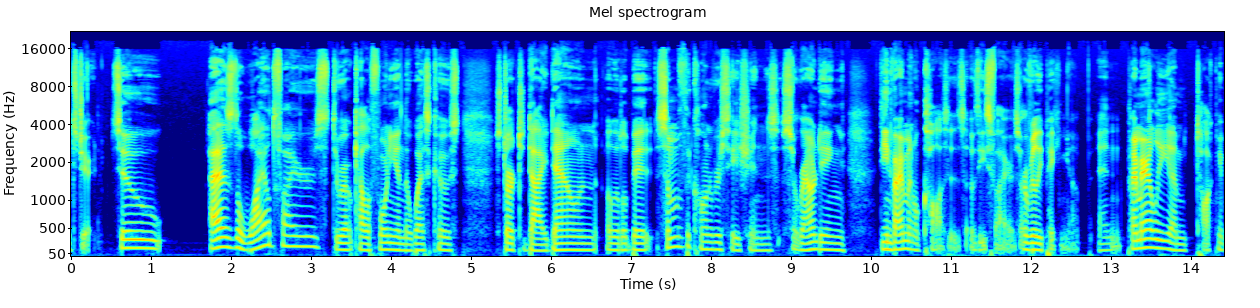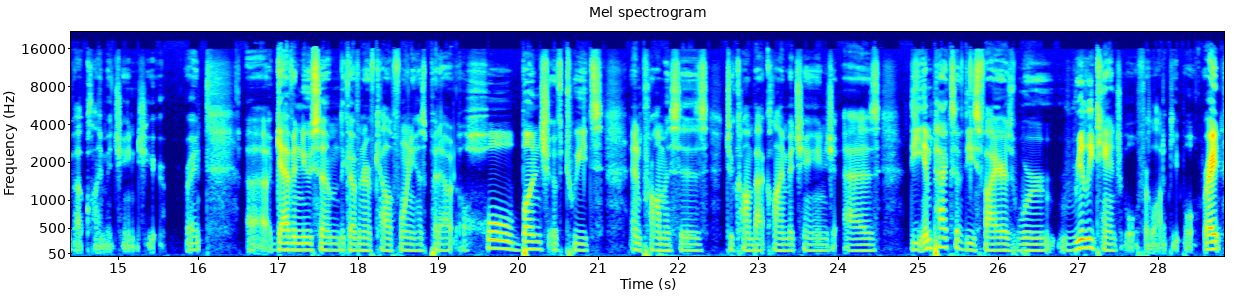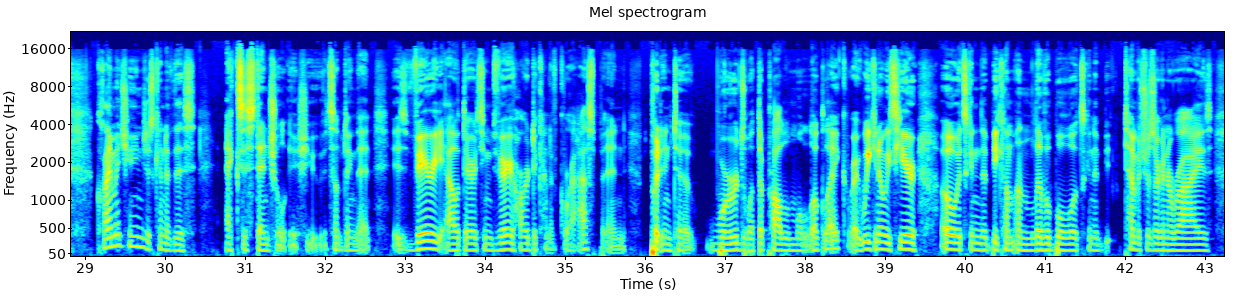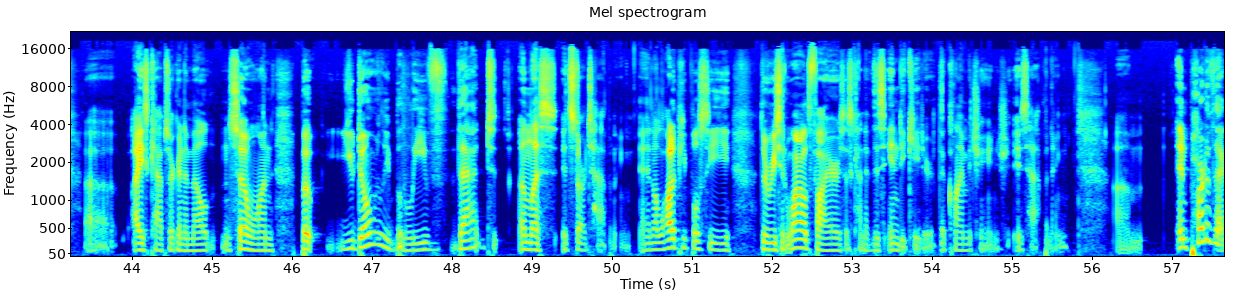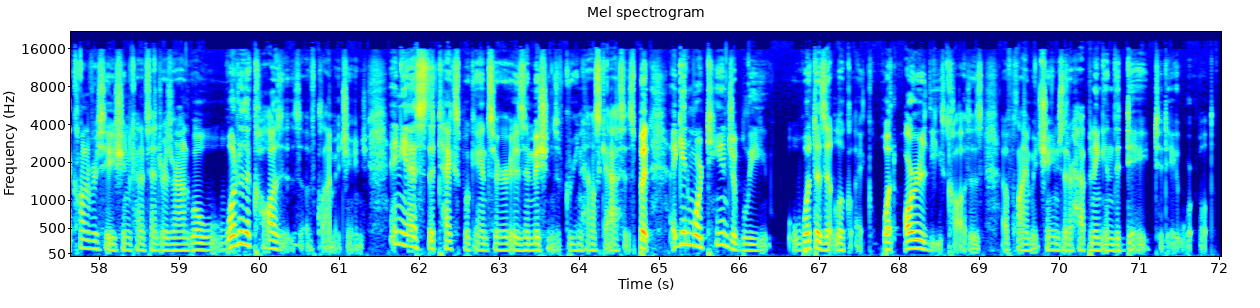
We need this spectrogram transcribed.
it's Jared. So, as the wildfires throughout California and the West Coast start to die down a little bit, some of the conversations surrounding the environmental causes of these fires are really picking up. And primarily, I'm talking about climate change here, right? Uh, Gavin Newsom, the governor of California, has put out a whole bunch of tweets and promises to combat climate change as the impacts of these fires were really tangible for a lot of people, right? Climate change is kind of this existential issue. It's something that is very out there. It seems very hard to kind of grasp and put into words what the problem will look like, right? We can always hear, oh, it's going to become unlivable. It's going to be temperatures are going to rise, uh, ice caps are going to melt, and so on. But you don't really believe that unless it starts happening. And a lot of people see the recent wildfires as kind of this indicator that climate change is happening. Um, and part of that conversation kind of centers around well, what are the causes of climate change? And yes, the textbook answer is emissions of greenhouse gases. But again, more tangibly, what does it look like? What are these causes of climate change that are happening in the day to day world?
